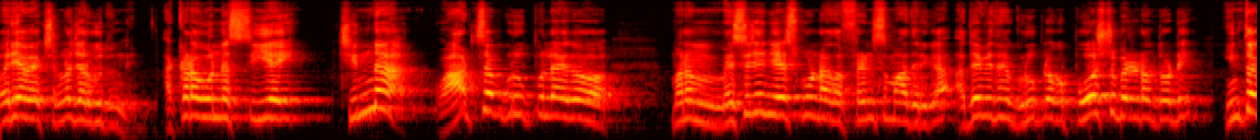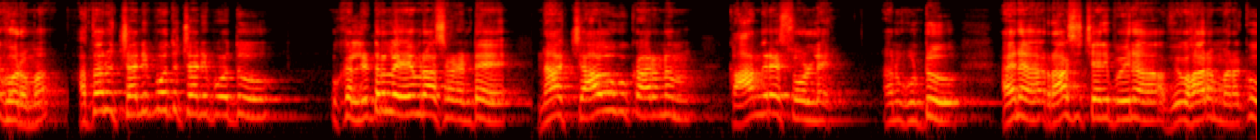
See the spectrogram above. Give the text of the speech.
పర్యవేక్షణలో జరుగుతుంది. అక్కడ ఉన్న సిఐ చిన్న వాట్సాప్ గ్రూపుల్లో ఏదో మనం మెసేజింగ్ చేసుకుంటాం ఫ్రెండ్స్ మాదిరిగా అదేవిధంగా గ్రూప్లో ఒక పోస్ట్ పెట్టడంతో ఇంత ఘోరమా? అతను చనిపోతూ చనిపోతూ ఒక లెటర్లో ఏం రాశాడంటే నా చావుకు కారణం కాంగ్రెస్ వాళ్ళే అనుకుంటూ ఆయన రాసి చనిపోయిన వ్యవహారం మనకు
